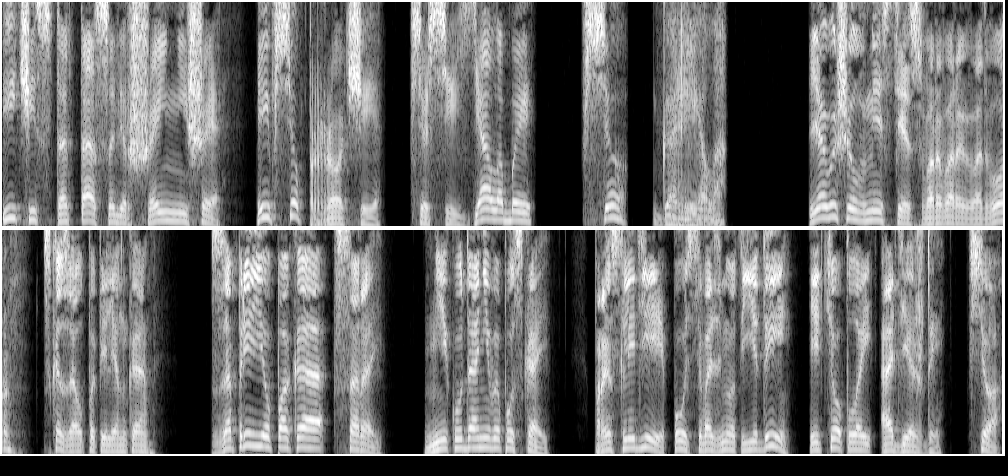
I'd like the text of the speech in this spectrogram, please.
и чистота совершеннейшая, и все прочее. Все сияло бы, все горело. Я вышел вместе с Варварой во двор, сказал Попеленко, «Запри ее пока в сарай. никуда не выпускай. Проследи, пусть возьмет еды и теплой одежды. Все.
